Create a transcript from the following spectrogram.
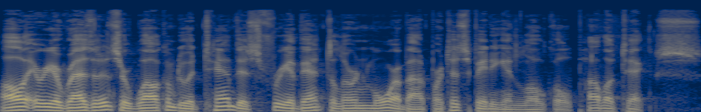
All area residents are welcome to attend this free event to learn more about participating in local politics.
